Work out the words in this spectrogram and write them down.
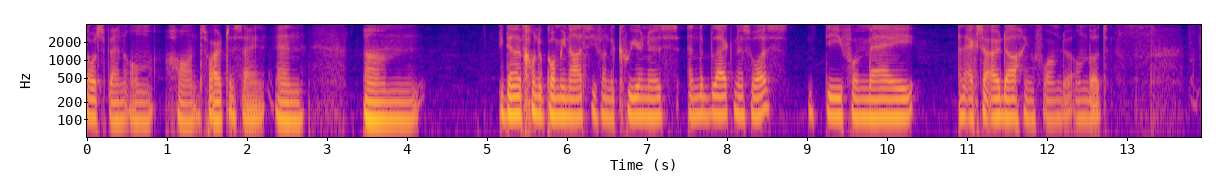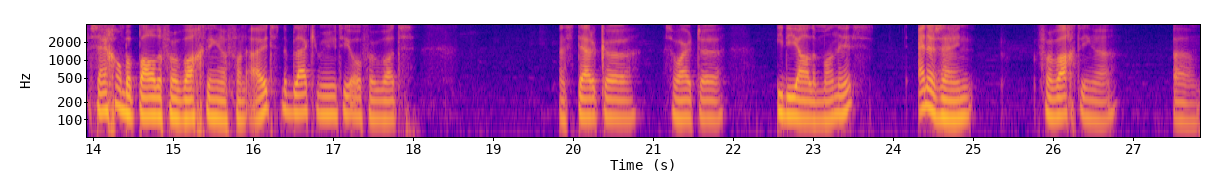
trots ben om gewoon zwart te zijn. En ehm, ik denk dat het gewoon de combinatie van de queerness en de blackness was, die voor mij een extra uitdaging vormde. Omdat er zijn gewoon bepaalde verwachtingen vanuit de black community over wat een sterke, zwarte, ideale man is. En er zijn verwachtingen, ehm,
